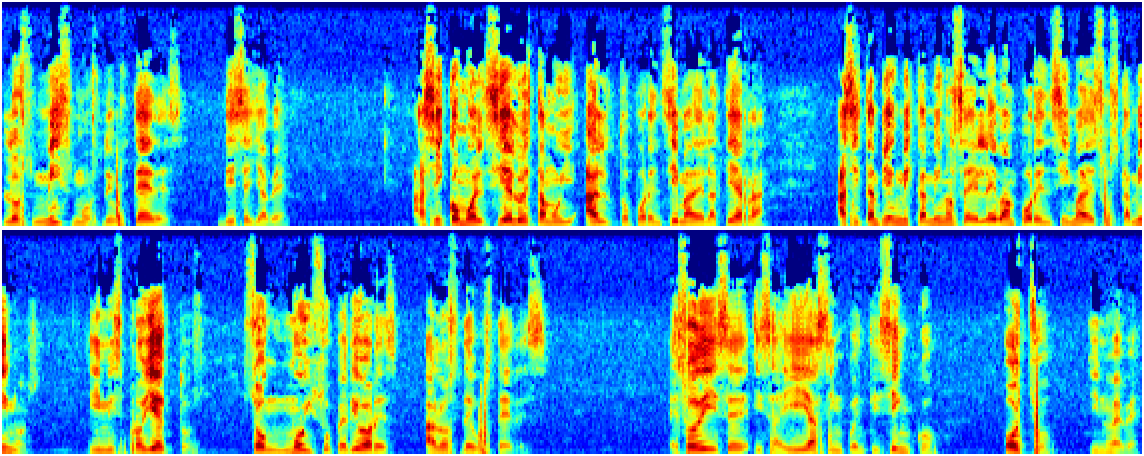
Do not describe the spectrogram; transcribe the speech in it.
los mismos de ustedes, dice Yahvé. Así como el cielo está muy alto por encima de la tierra, así también mis caminos se elevan por encima de sus caminos, y mis proyectos son muy superiores a los de ustedes. Eso dice Isaías 55, 8 y 9.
